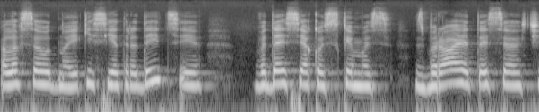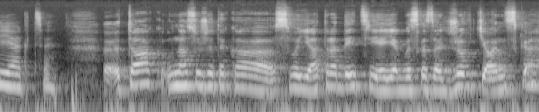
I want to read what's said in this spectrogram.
але все одно якісь є традиції, ви десь якось з кимось збираєтеся, чи як це? Е, Так, у нас вже така своя традиція, як би сказати, жовтянська.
